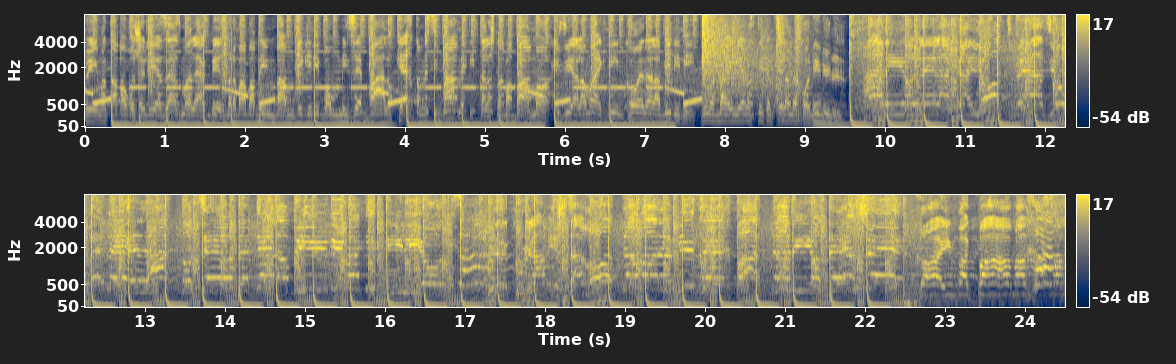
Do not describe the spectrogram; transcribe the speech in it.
ואם אתה בראש שלי אז זה הזמן להגביר. בלה בבה בים בם דיגידי בום מי זה בא? לוקח את המסיבה אז תיכנסי למכונית אני עולה לקריות ואז יורד לאילת עוצר בתל אביב אם רק תתני לי עוד קצת. לכולם יש צרות אבל למי זה אכפת? אני יודע שחיים רק פעם אחת.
